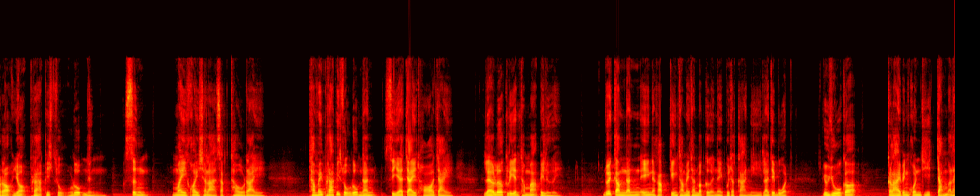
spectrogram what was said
เราะเยาะพระภิกษุรูปหนึ่ง ซึ่งไม่ค่อยฉลาดสักเท่าไรทำให้พระภิกษุรูปนั้นเสียใจท้อใจ แล้วเลิกเรียนธรรมะไปเลย ด้วยกรรมนั้นเองนะครับ จึงทำให้ท่านมาเกิดในพุทธกาลนี้และได้บวชอยู่ๆก็กลายเป็นคนที่จำอะไร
